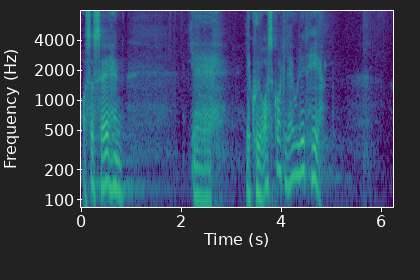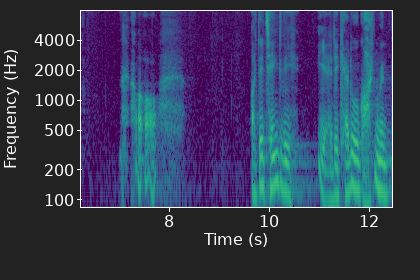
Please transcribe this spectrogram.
Og så sagde han, ja, jeg kunne jo også godt lave lidt her. Og, og, og det tænkte vi, ja, det kan du jo godt, men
